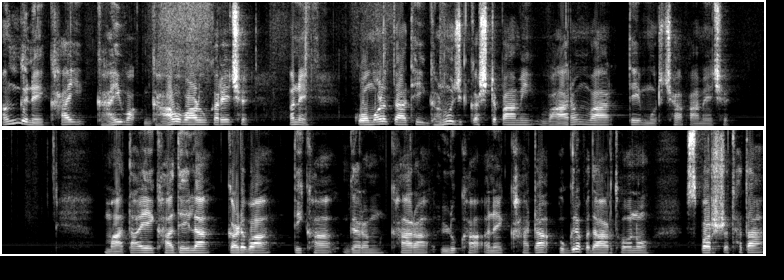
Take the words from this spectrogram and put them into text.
અંગને ખાઈ ઘાઈ ઘાવવાળું કરે છે અને કોમળતાથી ઘણું જ કષ્ટ પામી વારંવાર તે મૂર્છા પામે છે. માતાએ ખાધેલા કડવા, તીખા, ગરમ, ખારા, લુખા અને ખાટા ઉગ્ર પદાર્થોનો સ્પર્શ થતાં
